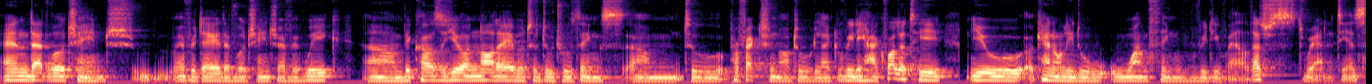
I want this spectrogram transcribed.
and that will change. Every day that will change every week um, because you are not able to do two things um, to perfection or to like really high quality. You can only do one thing really well. That's just reality. It's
